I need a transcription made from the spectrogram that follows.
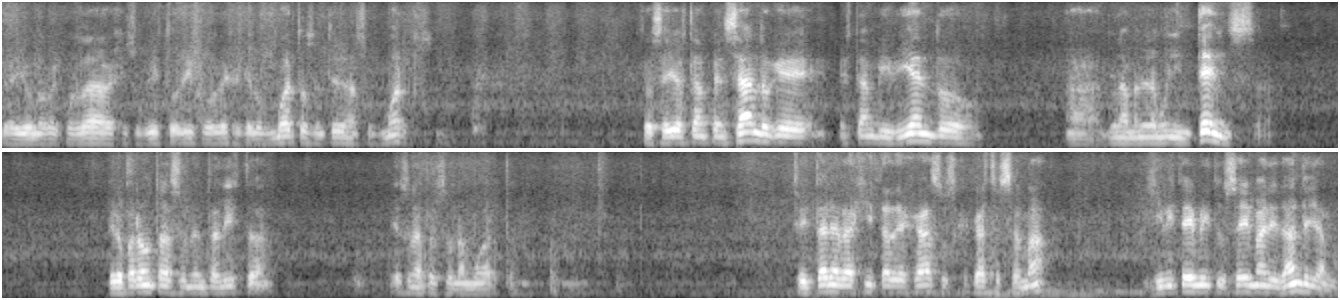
Pero ahí uno recordaba, Jesucristo dijo, deja que los muertos entreguen a sus muertos. Entonces ellos están pensando que están viviendo ah, de una manera muy intensa. Pero para un trascendentalista es una persona muerta. Chaitanya Rajita deja sus kakasta sama, Jivita Imritu Seima dónde llama.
